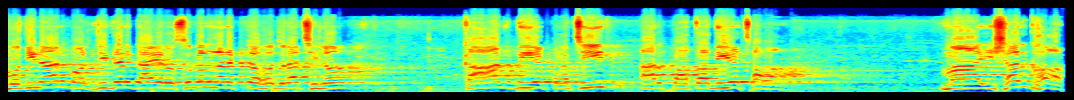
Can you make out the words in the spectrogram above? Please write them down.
মদিনার মসজিদের গায়ে রসুল্লাহর একটা হজরা ছিল, কাঠ দিয়ে পাঁচির আর পাতা দিয়ে ছাওয়া। মা ঈশার ঘর।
